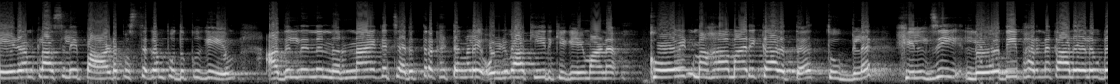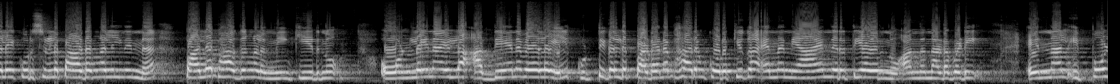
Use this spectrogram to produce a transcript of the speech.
ഏഴാം ക്ലാസ്സിലെ പാഠപുസ്തകം പുതുക്കുകയും അതിൽ നിന്ന് നിർണായക ചരിത്രഘട്ടങ്ങളെ ഒഴിവാക്കിയിരിക്കുകയുമാണ്. കോവിഡ് മഹാമാരി കാലത്ത് തുഗ്ലക് ഹിൽജി ലോധി ഭരണകാലയളവുകളെ കുറിച്ചുള്ള പാഠങ്ങളിൽ നിന്ന് പല ഭാഗങ്ങളും നീക്കിയിരുന്നു. ഓൺലൈനായുള്ള അധ്യയന വേളയിൽ കുട്ടികളുടെ പഠനഭാരം കുറയ്ക്കുക എന്ന ന്യായം നിരത്തിയായിരുന്നു അന്ന് നടപടി. എന്നാൽ ഇപ്പോൾ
